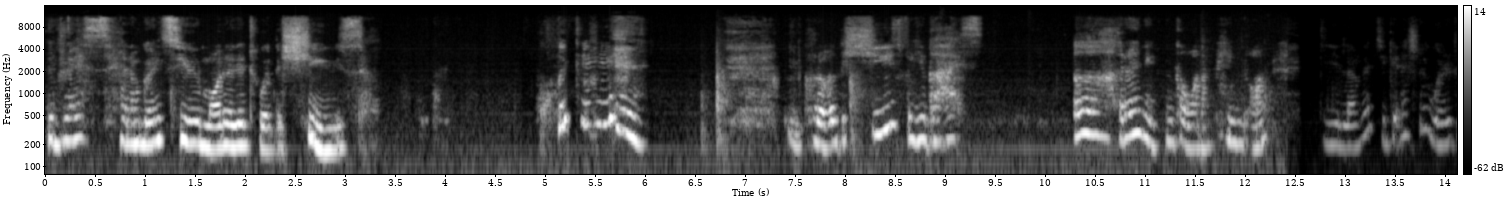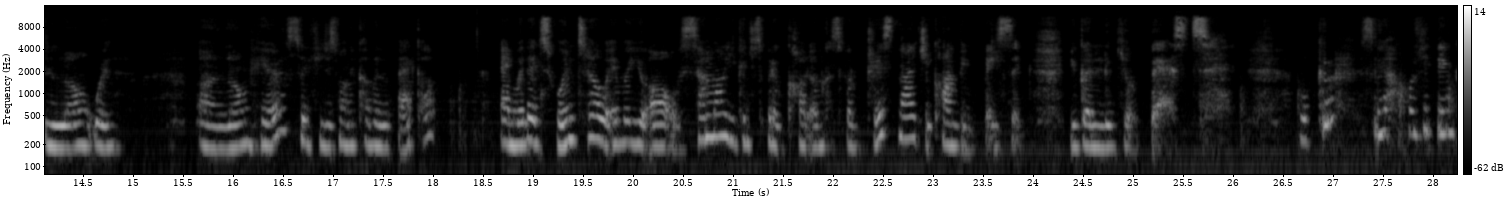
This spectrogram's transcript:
the dress and I'm going to model it with the shoes. Quickly. Me put on the shoes for you guys. Uh, I don't even think I want to pin on. Do you love it? You can actually wear it long with uh, long hair. So if you just want to cover the back up. And whether it's winter, wherever you are, or summer, you can just put a coat on because for dress night, you can't be basic. You gotta look your best. Okay, so yeah, what do you think?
